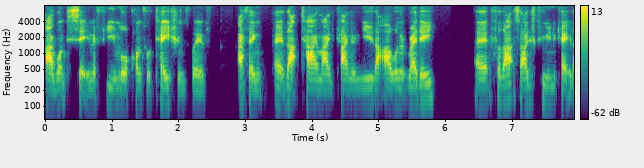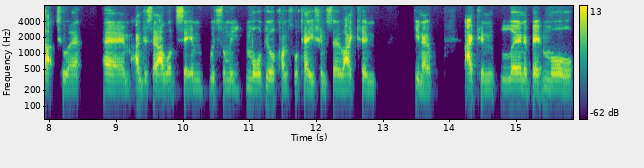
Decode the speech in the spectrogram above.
I want to sit in a few more consultations with. I think at that time I kind of knew that I wasn't ready uh, for that, so I just communicated that to her um, and just said I want to sit in with some more of your consultations so I can, you know, I can learn a bit more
